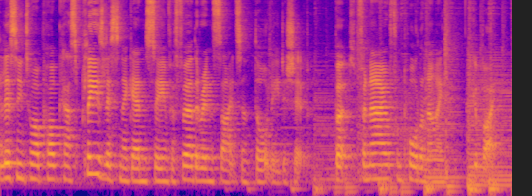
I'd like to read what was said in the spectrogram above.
listening to our podcast. Please listen again soon for further insights and thought leadership. But for now, from Paul and I, goodbye.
